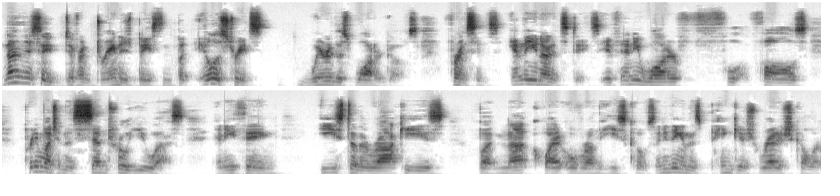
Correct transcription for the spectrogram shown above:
not necessarily different drainage basins, but illustrates where this water goes. For instance, in the United States, if any water falls pretty much in the central U.S., anything east of the Rockies, but not quite over on the east coast. Anything in this pinkish reddish color,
